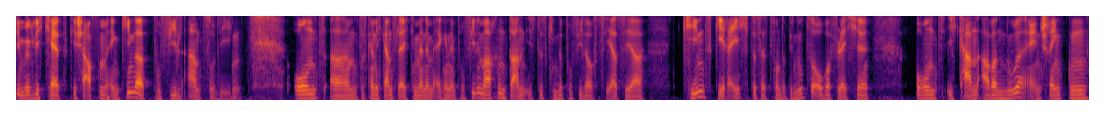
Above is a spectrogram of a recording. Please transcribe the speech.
die Möglichkeit geschaffen, ein Kinderprofil anzulegen. Und ähm, das kann ich ganz leicht in meinem eigenen Profil machen. Dann ist das Kinderprofil auch sehr, sehr kindgerecht, das heißt von der Benutzeroberfläche. Und ich kann aber nur einschränken,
